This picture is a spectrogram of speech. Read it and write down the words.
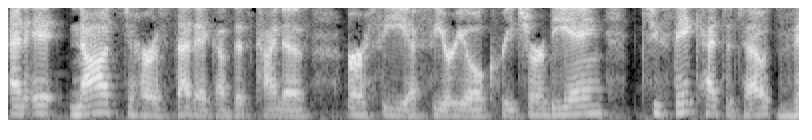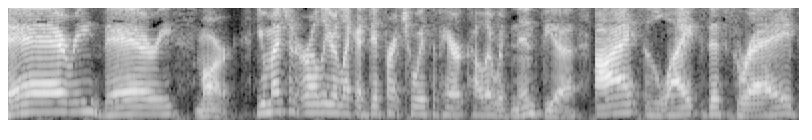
And it nods to her aesthetic of this kind of earthy, ethereal creature being to think head to toe. Very, very smart. You mentioned earlier like a different choice of hair color with Nymphia. I like this gray.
